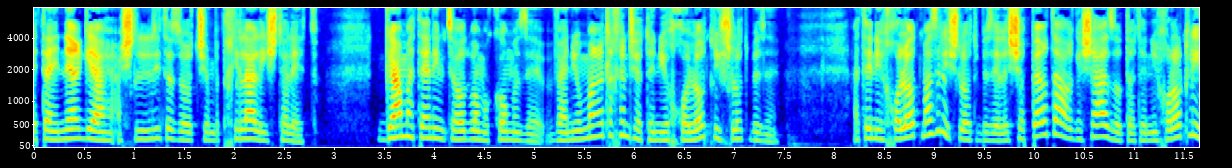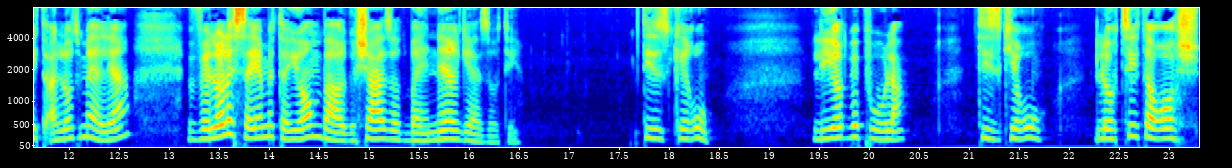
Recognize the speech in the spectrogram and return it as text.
את האנרגיה השלילית הזאת שמתחילה להשתלט. גם אתן נמצאות במקום הזה, ואני אומרת לכן שאתן יכולות לשלוט בזה. אתן יכולות, מה זה לשלוט בזה? לשפר את ההרגשה הזאת. אתן יכולות להתעלות מעליה ולא לסיים את היום בהרגשה הזאת, באנרגיה הזאת. תזכרו, להיות בפעולה, תזכרו, להוציא את הראש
